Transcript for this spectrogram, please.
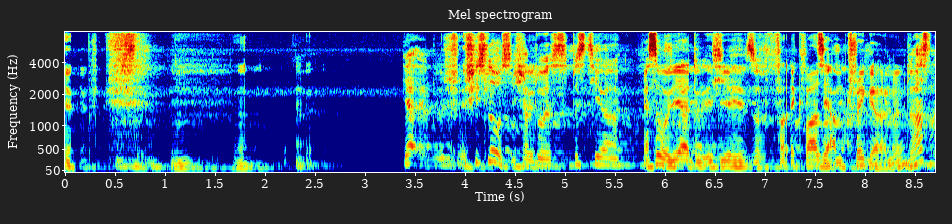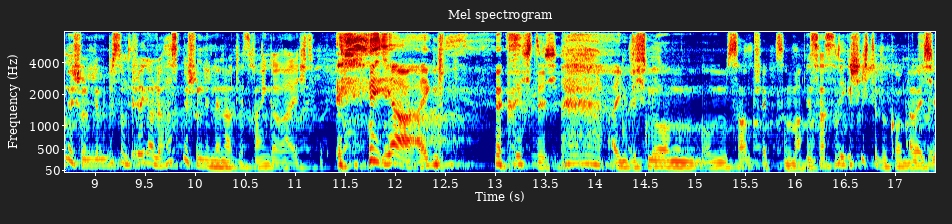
äh, ja, äh, sch- schieß los. Ich hab, du bist hier. Achso, ja, du, ich äh, so quasi am Trigger, ne? Du hast mir schon, du bist am Trigger und du hast mir schon den Lennart jetzt reingereicht. ja, eigentlich. Richtig. Eigentlich nur, um, um einen Soundcheck zu machen. Jetzt hast du die Geschichte bekommen. Aber ich.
